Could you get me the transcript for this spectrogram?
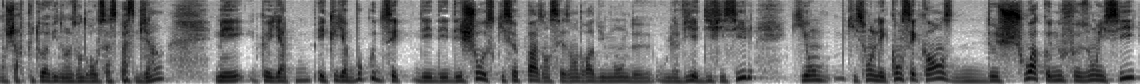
on cherche plutôt à vivre dans les endroits où ça se passe bien, mais qu'il y a et qu'il y a beaucoup de ces, des, des, choses qui se passent dans ces endroits du monde où la vie est difficile, qui ont, qui sont les conséquences de choix que nous faisons ici,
